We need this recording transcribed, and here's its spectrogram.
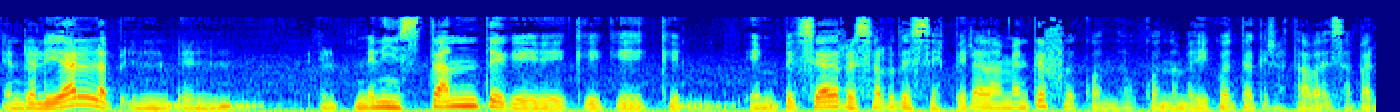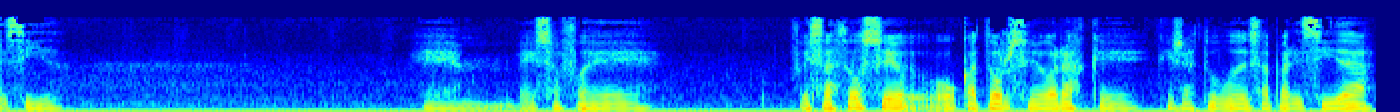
en realidad, el, primer instante que, que, empecé a rezar desesperadamente fue cuando, cuando me di cuenta que ella estaba desaparecida. Em, eso fue esas 12 o 14 horas que, ella estuvo desaparecida.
